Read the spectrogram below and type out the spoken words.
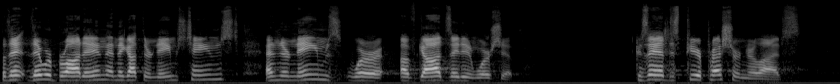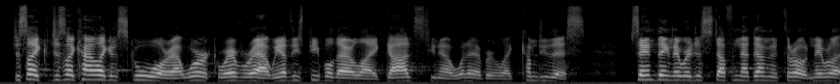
But they, they were brought in and they got their names changed, and their names were of gods they didn't worship. Because they had this peer pressure in their lives. Just like, just like kind of like in school or at work, wherever we're at, we have these people that are like, God's, you know, whatever, like, come do this. Same thing, they were just stuffing that down their throat, and they were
